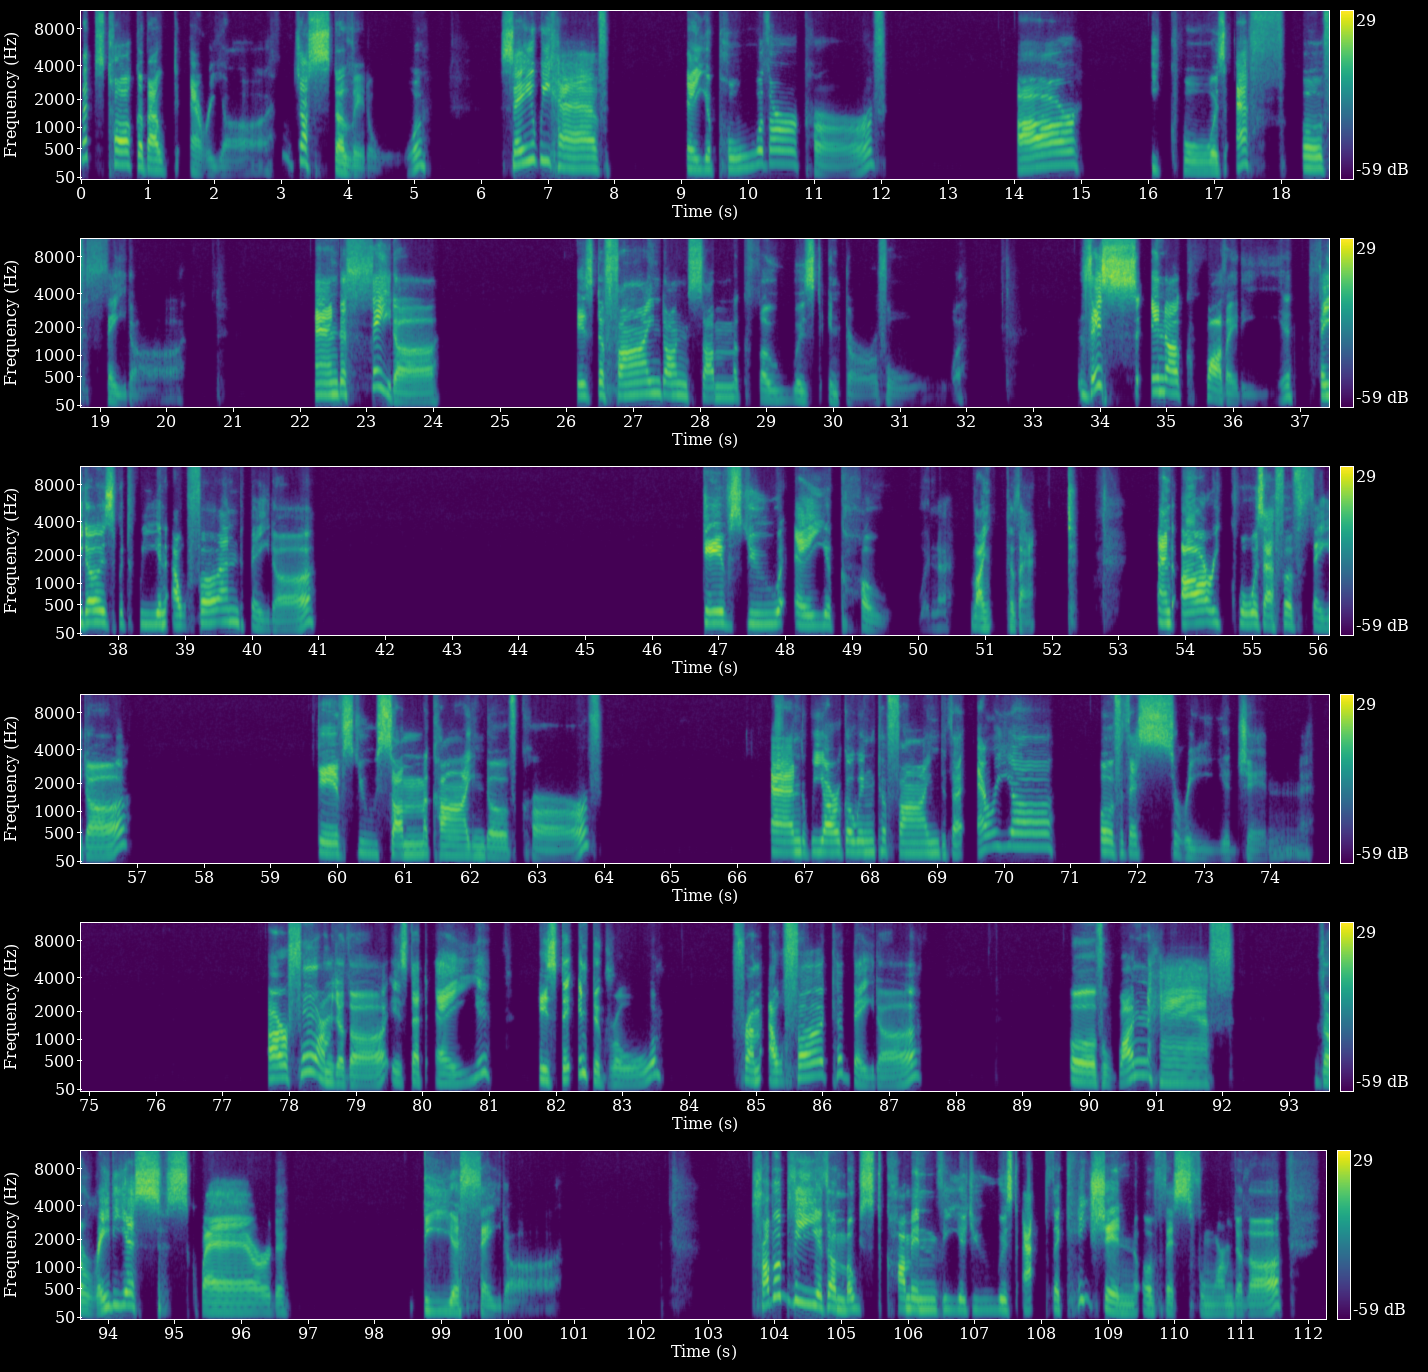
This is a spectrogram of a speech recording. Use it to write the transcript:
let's talk about area just a little. Say we have a polar curve R equals F of theta. And theta is defined on some closed interval. This inequality, theta is between alpha and beta, gives you a cone like that and r equals f of theta gives you some kind of curve. And we are going to find the area of this region. Our formula is that A is the integral from alpha to beta of one half the radius squared d theta. Probably the most commonly used application of this formula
